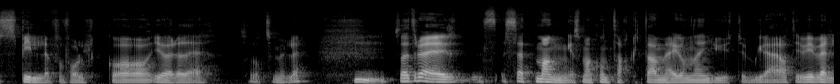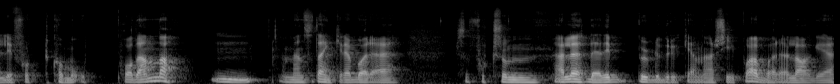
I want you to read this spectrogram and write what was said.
spille for folk og gjøre det så godt som mulig. Mm. Så jeg tror jeg har sett mange som har kontakta meg om den YouTube-greia, at de vil veldig fort komme opp på den, da. Mm. Men så tenker jeg bare så fort som Eller det de burde bruke energi på, er bare lage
